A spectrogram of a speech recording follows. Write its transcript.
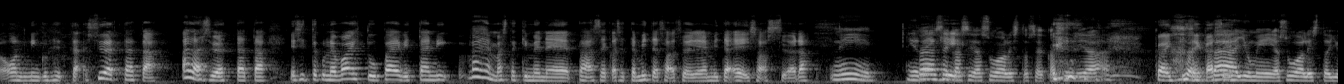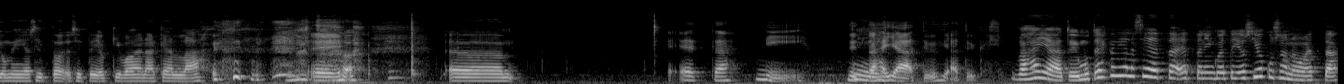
on, niin kuin, että syö tätä, älä syö tätä. Ja sitten kun ne vaihtuu päivittäin, niin vähemmästäkin menee pää sekaisin, että mitä saa syödä ja mitä ei saa syödä. Niin, Jotenkin- pääsekaisin ja suolistosekaisin ja Kaikki sekaisin. pääjumiin ja suolistojumiin ja sitten sitten ei ole kiva enää kellään. Ei. öö, Että niin. Nyt Niin. vähän jäätyy, jäätyykös? vähän jäätyy, mutta ehkä vielä se, että, että, niinku, että jos joku sanoo, että,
